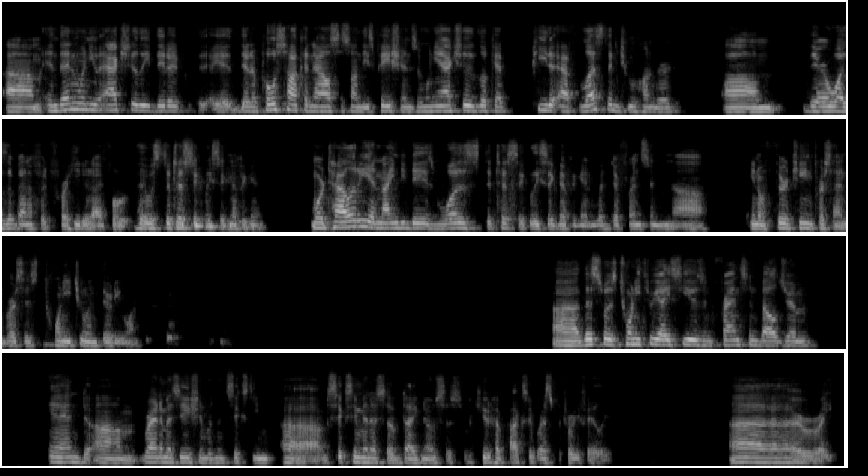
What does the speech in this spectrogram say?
Um, and then when you actually did a, did a post hoc analysis on these patients, and when you actually look at P to F less than 200, um, there was a benefit for heated high flow. It was statistically significant. Mortality at 90 days was statistically significant with difference in, uh, you know, 13% versus 22 and 31. Uh, this was 23 ICUs in France and Belgium and um, randomization within 60, uh, 60 minutes of diagnosis of acute hypoxic respiratory failure. Uh, right.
